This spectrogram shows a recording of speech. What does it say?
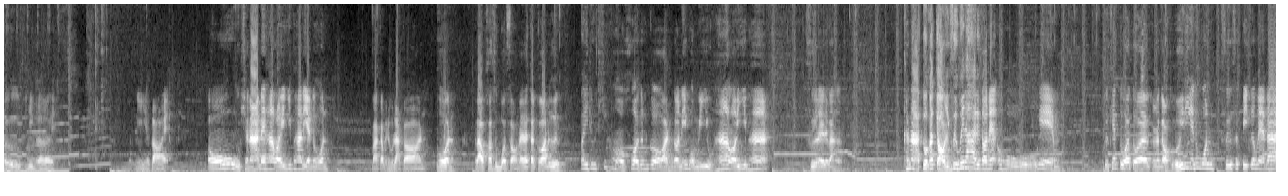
เออยิงเลย นี่เรียบร้อย โอ้ชนะได้ห้าร้อยยี่ห้าเหรียญทุกคนมากลับไปดูหลักก่อนทุกคนเราเข้าสู่บทสองได้แล้วแต่ก่อนอื่น ไปดูที่หอคอยกันก่อน ตอนนี้ผมมีอยู่ 525 ซื้ออะไรได้บ้าง ขนาดตัวกระจอกยังซื้อไม่ได้เลยตอนนี้ โอ้โห เกม คือแค่ตัวตัวกระจอกเอ้ยนี่ไงทุกคนซื้อสปีกเกอร์แมนได้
